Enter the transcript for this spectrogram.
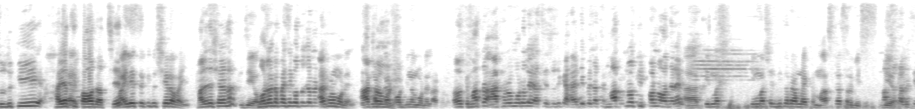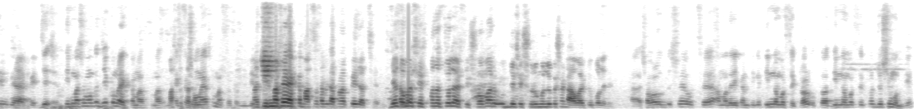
সুজুকি হায়াতি হ্যাঁ। পাওয়া যাচ্ছে। মাইলেজের কিন্তু সেরা ভাই। মাঝে সেরা না? জি মডেলটা পাইছে কত জন আঠারো মডেল 18 model। অরিজিনাল মডেল আঠারো। ওকে মাত্র আঠারো মডেলে আজকে সুজুকি হায়াতি পেয়ে যাচ্ছেন মাত্র মাস তিন মাসের ভিতরে আমরা একটা মাস্টার সার্ভিস যে মাসের মধ্যে যে কোনো একটা মাস- মাস- Master একটা সময় আসে মাস্টার সার্ভিস মানে তিন মাসে একটা মাস্টার সার্ভিস আপনারা পেয়ে যাচ্ছেন। যেহেতু আমরা শেষ পর্যন্ত চলে আসছি সবার উদ্দেশ্যে শুরুমূল লোকেশনটা আবার একটু বলে দিন। সবার উদ্দেশ্যে হচ্ছে আমাদের এখান থেকে তিন নম্বর সেক্টর উত্তরা তিন নম্বর সেক্টর জসিমুদ্দিন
